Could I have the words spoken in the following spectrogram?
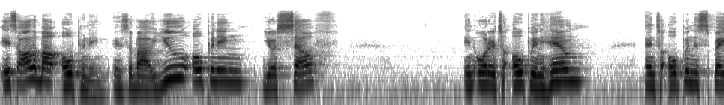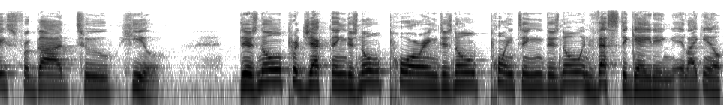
it's all about opening. It's about you opening yourself in order to open Him and to open the space for God to heal. There's no projecting, there's no pouring, there's no pointing, there's no investigating, eh, like, you know,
